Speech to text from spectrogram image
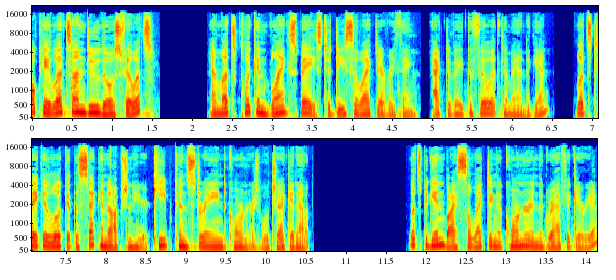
Okay, let's undo those fillets. And let's click in blank space to deselect everything. Activate the fillet command again. Let's take a look at the second option here, keep constrained corners. We'll check it out. Let's begin by selecting a corner in the graphic area.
